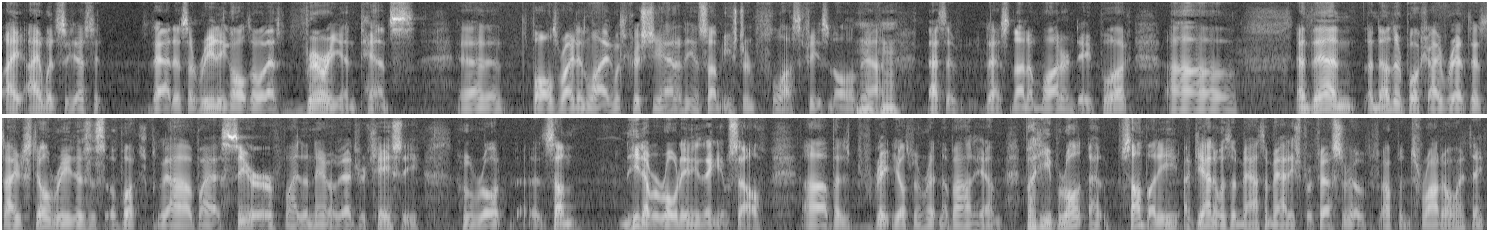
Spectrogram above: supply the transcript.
I, I would suggest it, that as a reading, although that's very intense, and it falls right in line with Christianity and some Eastern philosophies and all of that. That's a that's not a modern day book. Uh, and then another book I read that I still read is a book uh, by a seer by the name of Edgar Cayce, who wrote uh, some. He never wrote anything himself, uh, but a great deal has been written about him. But he wrote uh, somebody again. It was a mathematics professor of, up in Toronto, I think.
